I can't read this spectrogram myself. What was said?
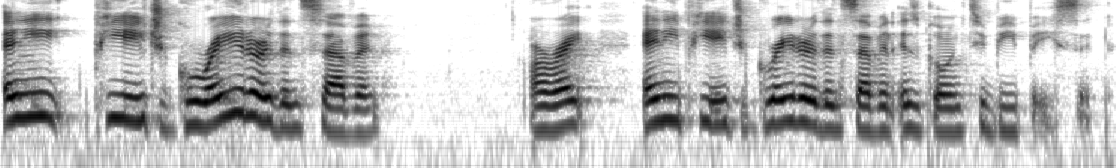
Any pH greater than 7 all right? Any pH greater than 7 is going to be basic.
